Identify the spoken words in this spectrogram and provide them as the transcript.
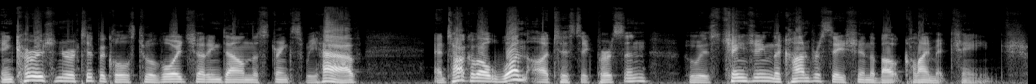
encourage neurotypicals to avoid shutting down the strengths we have, and talk about one autistic person who is changing the conversation about climate change.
